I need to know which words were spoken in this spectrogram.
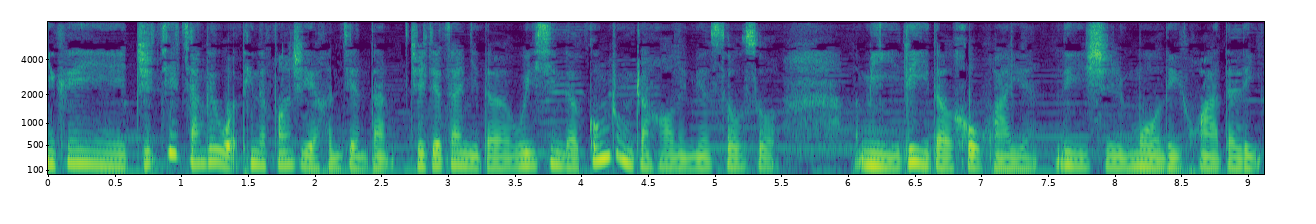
你可以直接讲给我听的方式也很简单，直接在你的微信的公众账号里面搜索“米粒的后花园”，粒是茉莉花的粒。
